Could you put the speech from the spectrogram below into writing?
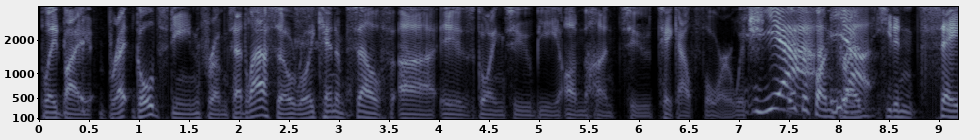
played by Brett Goldstein from Ted Lasso, Roy Kent himself, uh, is going to be on the hunt to take out Thor, which Yeah, is a fun thread. yeah. He didn't say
